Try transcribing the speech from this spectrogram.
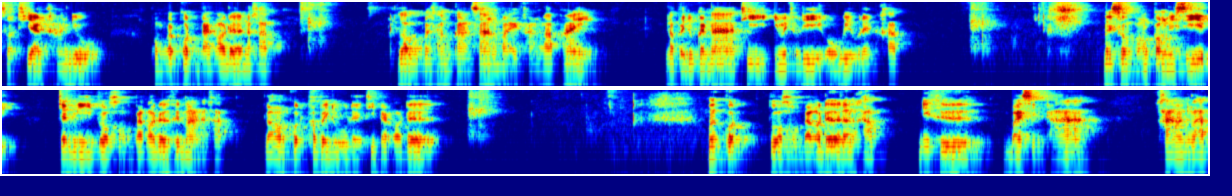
ส่วนที่ยังค้างอยู่ ผมก็กด back order นะครับ เราก็ทำการสร้างใบค้างรับให้ เราไปดูกันหน้าที่ inventory overview เลยนะครับ ในส่วนของกล่อง receipt จะมีตัวของ back order ขึ้นมานะครับ เราก็กดเข้าไปดูเลยที่ back order เมื่อกดตัวของ back order แล้วนะครับ นี่คือใบสินค้าค้างรับ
